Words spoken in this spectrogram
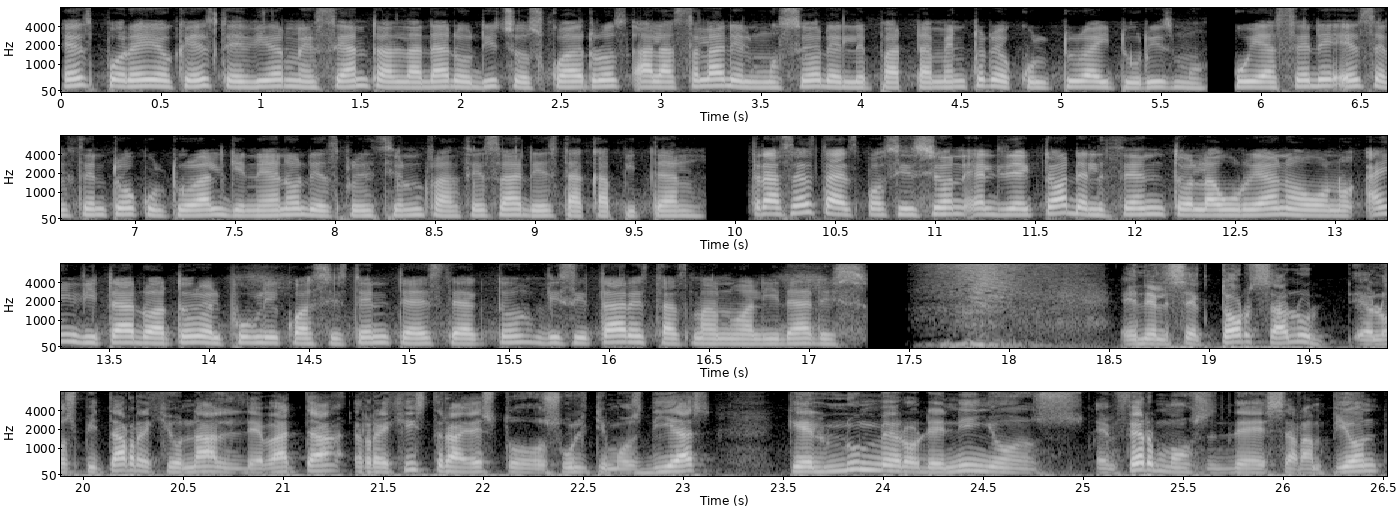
Es por ello que este viernes se han trasladado dichos cuadros a la sala del Museo del Departamento de Cultura y Turismo, cuya sede es el Centro Cultural Guineano de Expresión Francesa de esta capital. Tras esta exposición, el director del centro, Laureano Ono, ha invitado a todo el público asistente a este acto a visitar estas manualidades. En el sector salud, el Hospital Regional de Bata registra estos últimos días que el número de niños enfermos de sarampión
